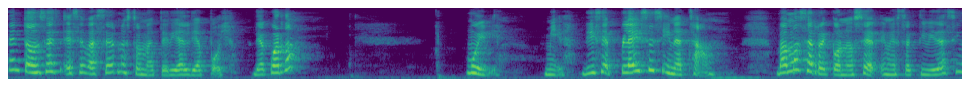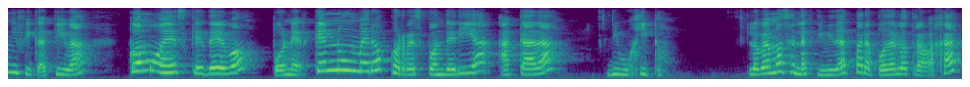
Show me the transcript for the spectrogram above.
Entonces, ese va a ser nuestro material de apoyo, ¿de acuerdo? Muy bien, mira, dice places in a town. Vamos a reconocer en nuestra actividad significativa ¿Cómo es que debo poner? ¿Qué número correspondería a cada dibujito? Lo vemos en la actividad para poderlo trabajar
